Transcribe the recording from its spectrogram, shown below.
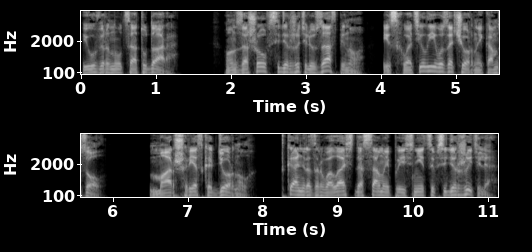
и увернуться от удара. Он зашел Вседержителю за спину и схватил его за черный камзол. Марш резко дернул. Ткань разорвалась до самой поясницы Вседержителя.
